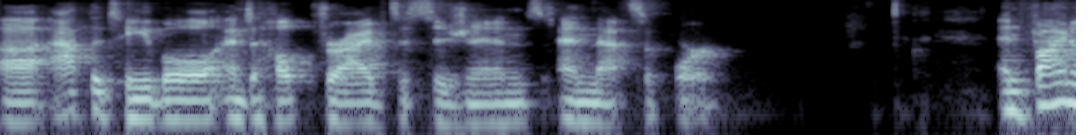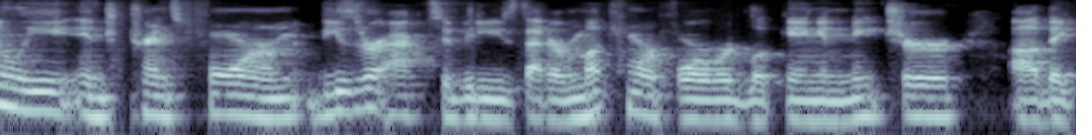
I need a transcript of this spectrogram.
uh, at the table and to help drive decisions and that support. And finally, in Transform, these are activities that are much more forward looking in nature. Uh, they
